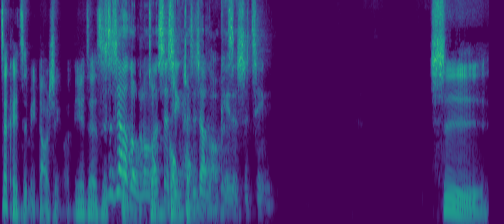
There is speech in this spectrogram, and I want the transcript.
这可以指名道姓了，因为这个是这是叫公龙龙的事情，还是叫老 K 的事事情？是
